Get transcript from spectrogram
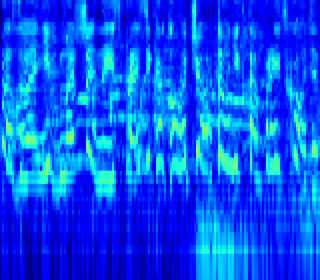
Позвони в машину и спроси, какого черта у них там происходит.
